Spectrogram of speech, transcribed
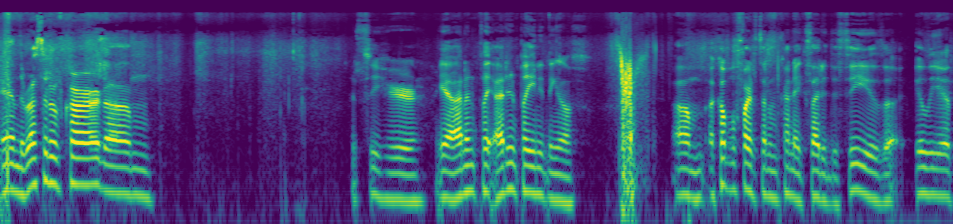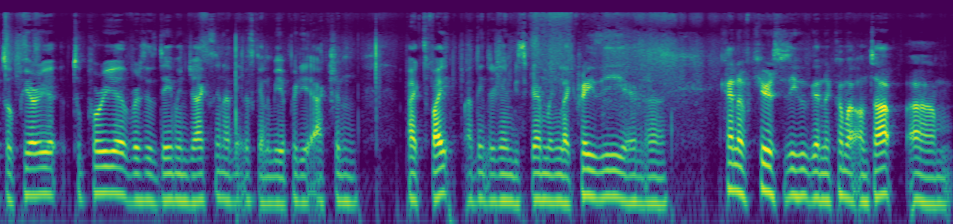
And the rest of the card, um, Let's see here. Yeah, I didn't play. I didn't play anything else. Um, a couple fights that I'm kind of excited to see is uh, Ilia Topuria, Topuria versus Damon Jackson. I think it's going to be a pretty action-packed fight. I think they're going to be scrambling like crazy, and uh, kind of curious to see who's going to come out on top. Um,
